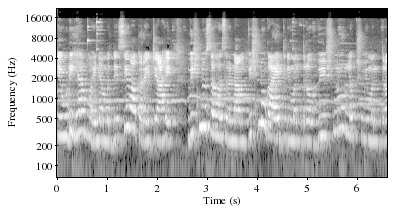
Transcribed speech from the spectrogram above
तेवढी ह्या महिन्यामध्ये सेवा करायची आहे. विष्णू सहस्रनाम विष्णू गायत्री मंत्र विष्णू लक्ष्मी मंत्र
